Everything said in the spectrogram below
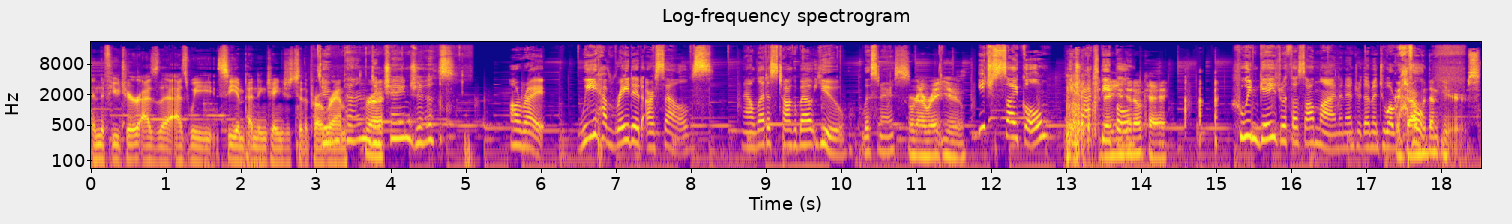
in the future as the as we see impending changes to the program. Impending Right. changes. All right. We have rated ourselves. Now let us talk about you, listeners. We're gonna rate you. Each cycle, we track Today people you did okay. who engage with us online and enter them into a Good raffle. job with them ears.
